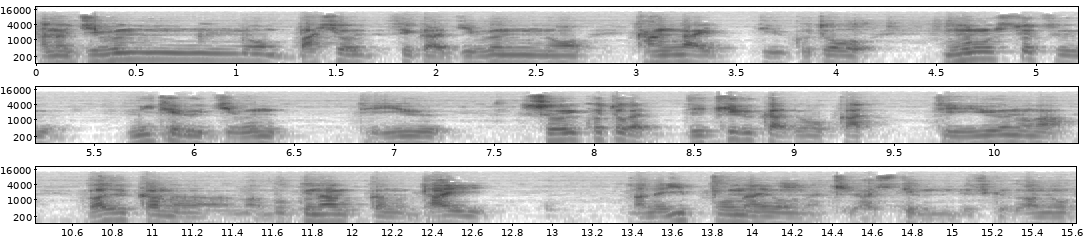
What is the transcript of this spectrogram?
あの、自分の場所、それから自分の考えっていうことを、もう一つ見てる自分っていう、そういうことができるかどうかっていうのが、わずかな、まあ僕なんかの第、あの、一歩なような気がしてるんですけど、あの、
